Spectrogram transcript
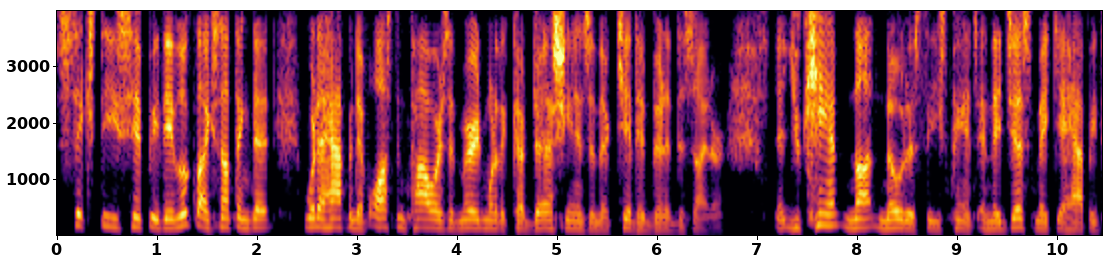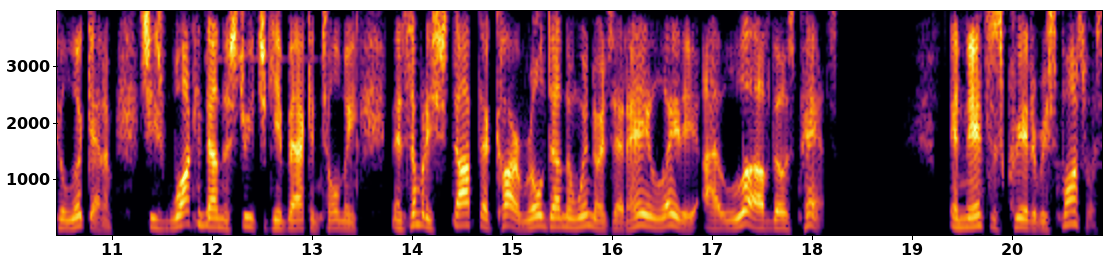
60s hippie. They look like something that would have happened if Austin Powers had married one of the Kardashians and their kid had been a designer. You can't not notice these pants and they just make you happy to look at them. She's walking down the street. She came back and told me, and somebody stopped their car, rolled down the window and said, Hey, lady, I love those pants. And Nancy's creative response was,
